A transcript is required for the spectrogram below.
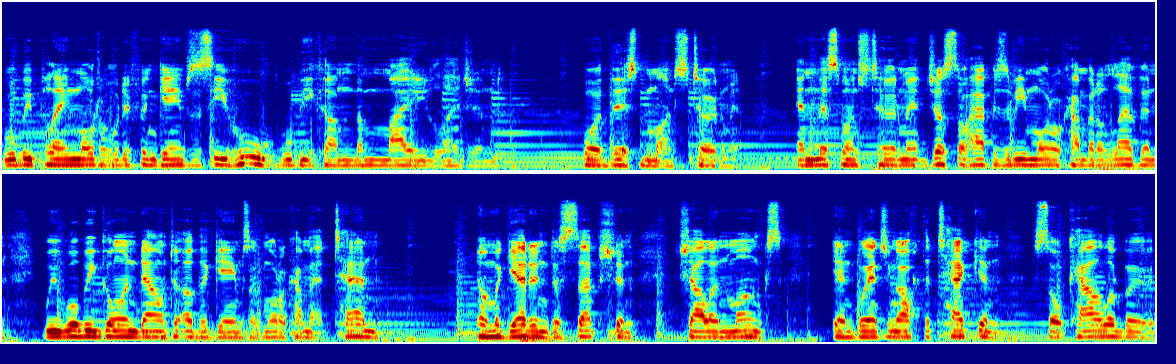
we'll be playing multiple different games to see who will become the Mighty Legend for this month's tournament. And this month's tournament just so happens to be Mortal Kombat 11. We will be going down to other games like Mortal Kombat 10, Armageddon, Deception, Shaolin Monks, and branching off the Tekken, Soul Calibur,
